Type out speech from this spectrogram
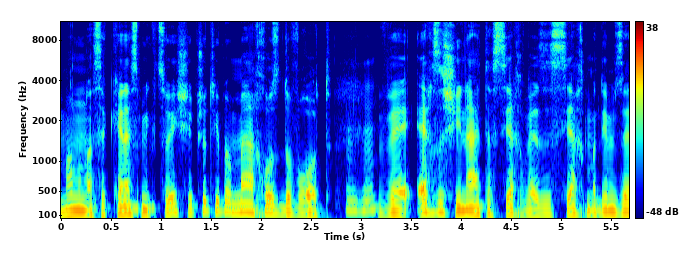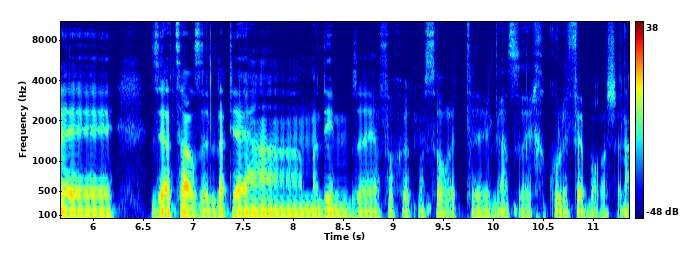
אמרנו נעשה כנס מקצועי שפשוט יהיו בו 100% דוברות מהמם. ואיך זה שינה את השיח ואיזה שיח מדהים זה זה יצר זה לדעתי היה מדהים זה יהפוך להיות מסורת אה, אז חכו לפברואר השנה.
